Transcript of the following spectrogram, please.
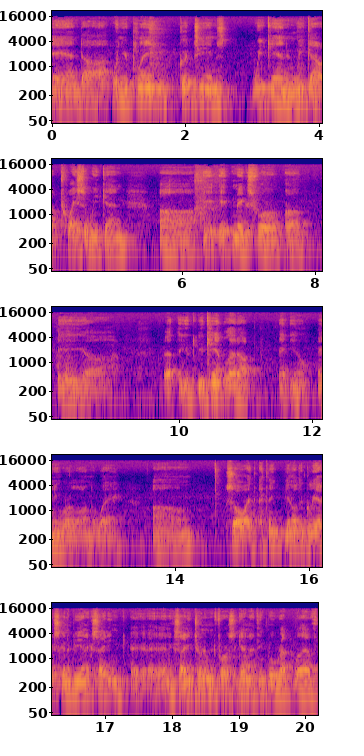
And uh, when you're playing good teams week in and week out, twice a weekend, uh, it, it makes for a, uh, you, you can't let up, eh, you know, anywhere along the way. Um, so I, I think, you know, the GLIAC's gonna be an exciting, uh, an exciting tournament for us again. I think we'll rep, we'll have,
